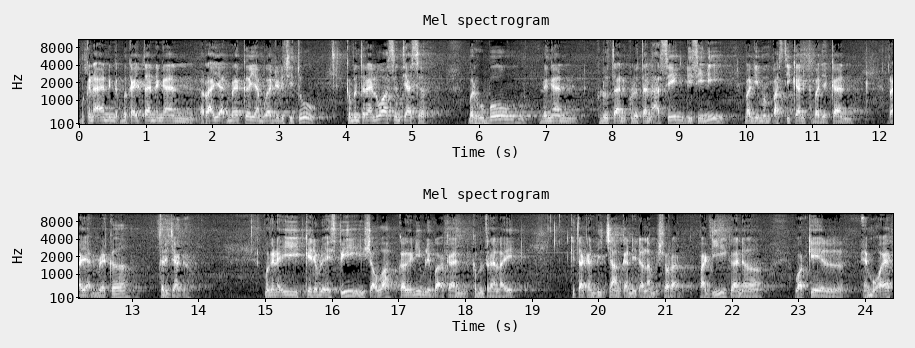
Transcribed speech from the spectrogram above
berkenaan berkaitan dengan rakyat mereka yang berada di situ, Kementerian Luar sentiasa berhubung dengan kedutaan-kedutaan asing di sini bagi memastikan kebajikan rakyat mereka terjaga. Mengenai KWSP, insyaAllah perkara ini melibatkan kementerian lain. Kita akan bincangkan di dalam syarat pagi kerana wakil MOF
